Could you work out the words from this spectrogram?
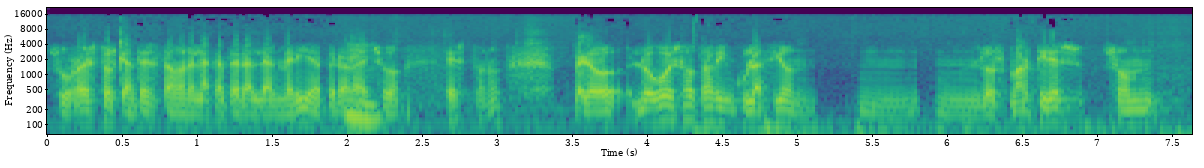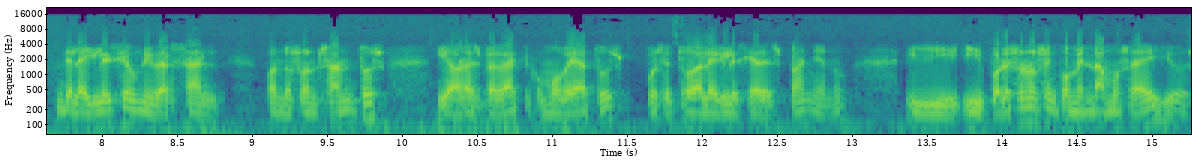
sus restos, que antes estaban en la Catedral de Almería, pero ahora ha hecho esto, ¿no? Pero luego esa otra vinculación, mm, mm, los mártires son de la Iglesia Universal cuando son santos y ahora es verdad que como beatos pues de toda la Iglesia de España no y, y por eso nos encomendamos a ellos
